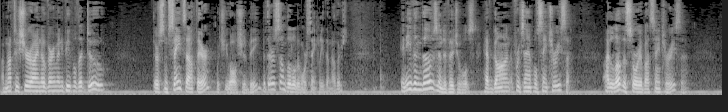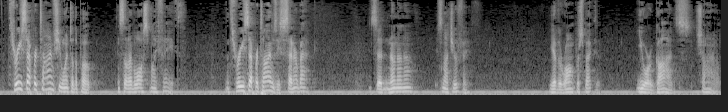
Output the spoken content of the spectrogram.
I'm not too sure I know very many people that do. There are some saints out there, which you all should be, but there are some a little bit more saintly than others. And even those individuals have gone, for example, St. Teresa. I love the story about St. Teresa. Three separate times she went to the Pope and said, I've lost my faith. And three separate times he sent her back and said, No, no, no, it's not your faith. You have the wrong perspective. You are God's child.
